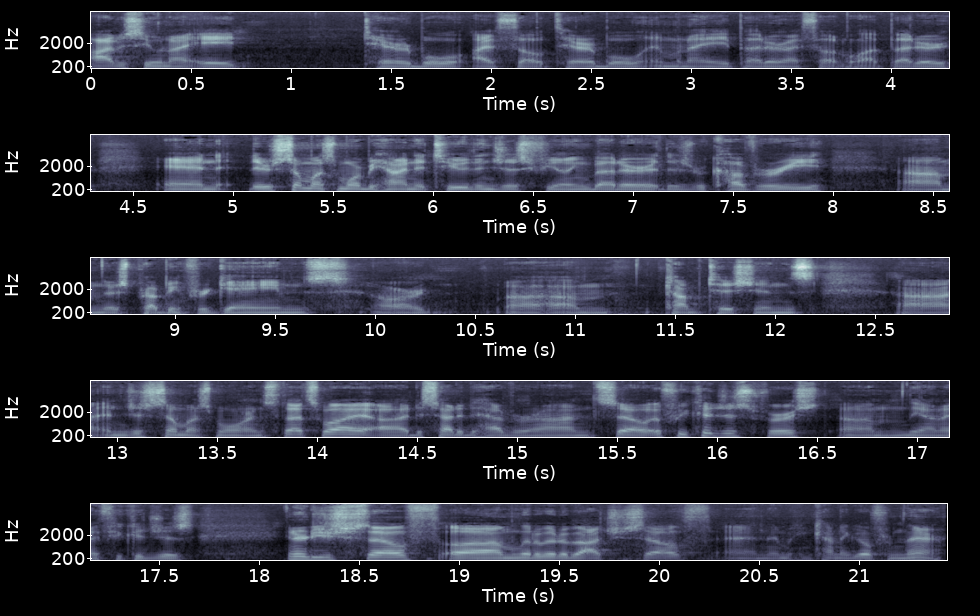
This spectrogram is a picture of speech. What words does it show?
obviously when I ate terrible, I felt terrible, and when I ate better, I felt a lot better. And there's so much more behind it too than just feeling better. There's recovery, um, there's prepping for games or um, competitions, uh, and just so much more. And so that's why I decided to have her on. So if we could just first, um, Liana, if you could just introduce yourself, um, a little bit about yourself, and then we can kind of go from there.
